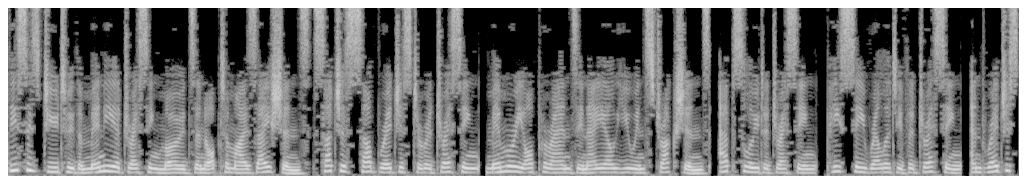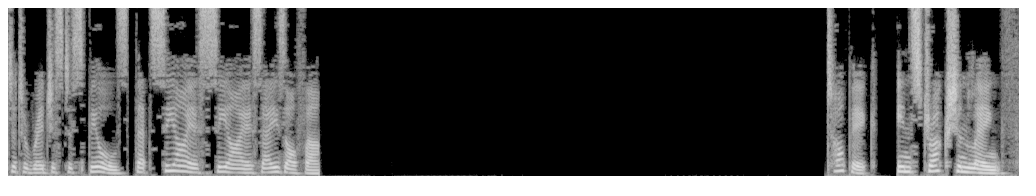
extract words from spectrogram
This is due to the many addressing modes and optimizations such as sub-register addressing, memory operands in ALU instructions, absolute addressing, PC relative addressing, and register-to-register -register spills that CISC ISAs offer. Topic: Instruction length.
